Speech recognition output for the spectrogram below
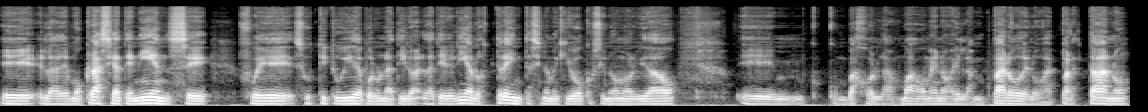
Eh, la democracia ateniense fue sustituida por una la tiranía a los 30, si no me equivoco, si no me he olvidado, eh, bajo la, más o menos el amparo de los espartanos,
